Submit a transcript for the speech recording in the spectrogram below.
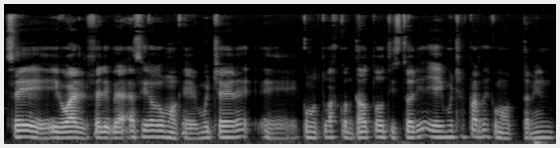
Sí, igual, Felipe, ha sido como que muy chévere, eh, como tú has contado toda tu historia y hay muchas partes como también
